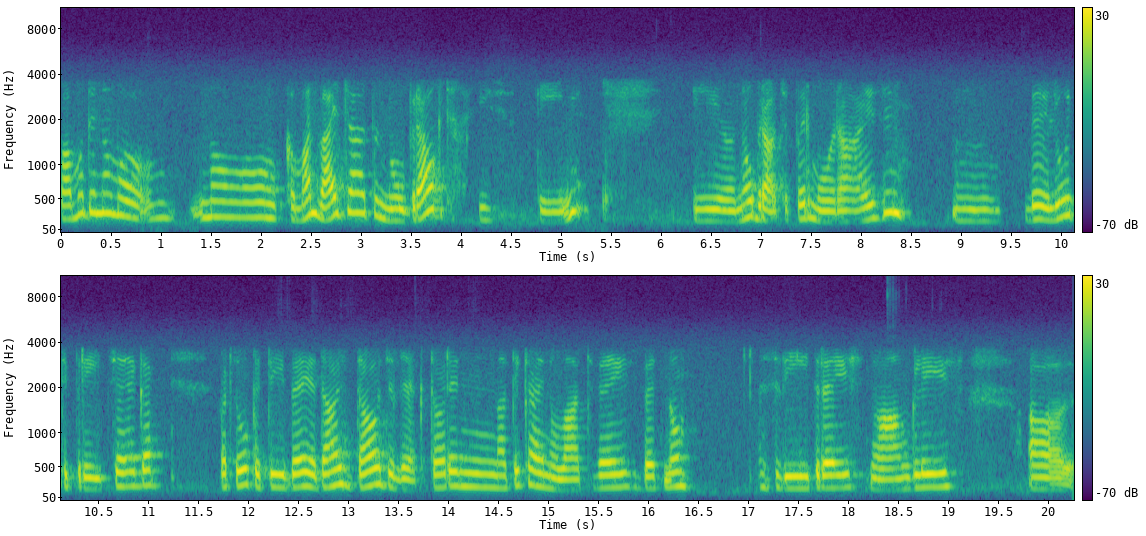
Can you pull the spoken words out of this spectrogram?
pamudinājumu no, ka man vajadzētu nobraukt iz tīmi nobrauca pirmo raizi. Mm, bija ļoti priecīga par to, ka tī bija daudz, daudzi lektori, ne tikai no Latvijas, bet no Zvīdrejas, no Anglijas, uh,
